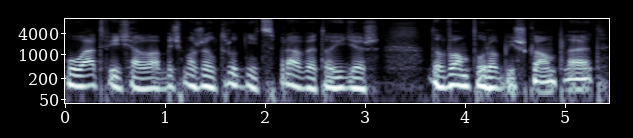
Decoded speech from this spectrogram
ułatwić, albo być może utrudnić sprawę, to idziesz do WOMP-u, robisz komplet.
